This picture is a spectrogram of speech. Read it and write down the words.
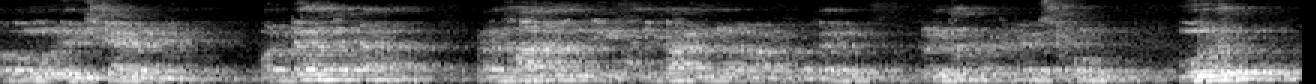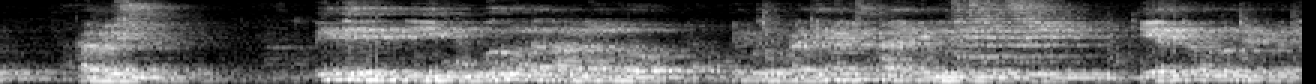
ఒక మూడు విషయాలు ఉన్నాయి. మొట్టమొదట ప్రధానమంత్రి అధికారంలో ఉన్నవాడు ఒకరు రెండు ప్రతిపక్షము మూడు కమిషన్. అయితే ఈ ముగ్గురు ఉన్న దాంట్లో ఇప్పుడు ప్రతిపక్ష నాయకుడిని చేసి కేంద్రంలో ఉన్నటువంటి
